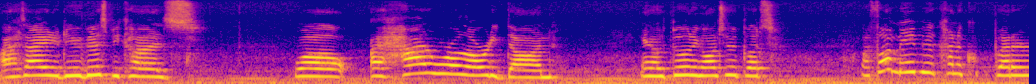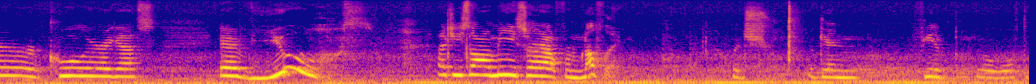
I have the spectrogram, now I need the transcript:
I decided to do this because, well, I had a world already done, and I was building onto it, but I thought maybe it kind of better or cooler, I guess, if you actually saw me start out from nothing, which again, feed a little wolf to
